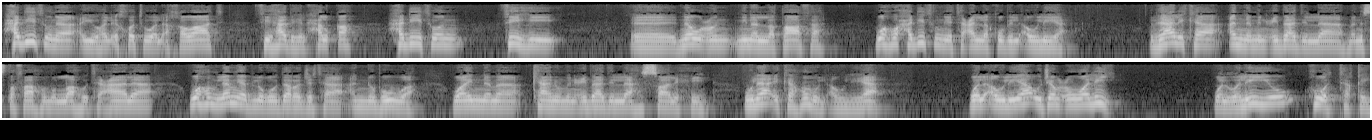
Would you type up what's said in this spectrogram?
حديثنا أيها الإخوة والأخوات في هذه الحلقة حديث فيه نوع من اللطافة وهو حديث يتعلق بالأولياء ذلك أن من عباد الله من اصطفاهم الله تعالى وهم لم يبلغوا درجة النبوة وإنما كانوا من عباد الله الصالحين. أولئك هم الأولياء. والأولياء جمع ولي. والولي هو التقي.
